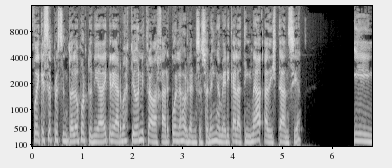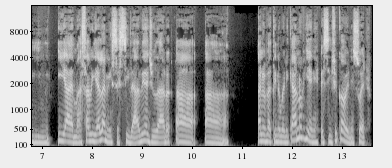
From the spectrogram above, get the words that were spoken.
fue que se presentó la oportunidad de crear Bastión y trabajar con las organizaciones en América Latina a distancia. Y, además había la necesidad de ayudar a, a los latinoamericanos y en específico a Venezuela.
